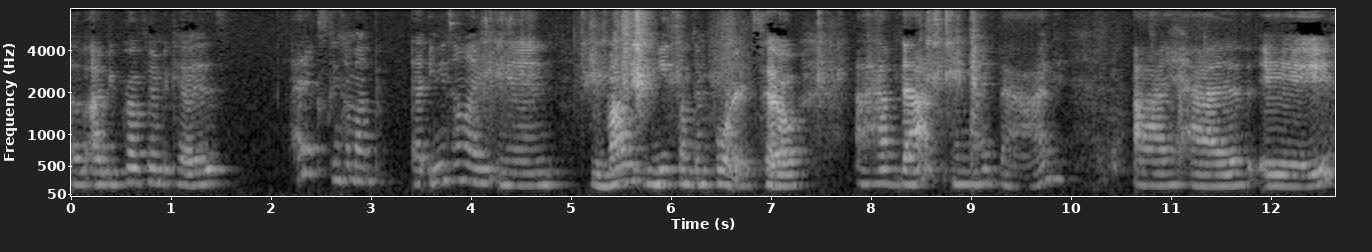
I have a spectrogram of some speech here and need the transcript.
of ibuprofen because headaches can come up at any time and you might need something for it. So I have that in my bag. I have a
